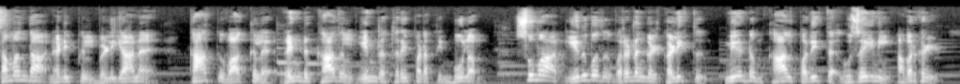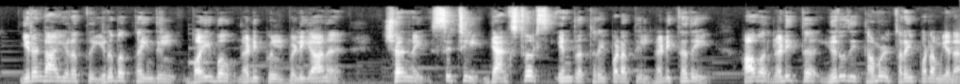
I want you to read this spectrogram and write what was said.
சமந்தா நடிப்பில் வெளியான காத்து வாக்கல ரெண்டு காதல் என்ற திரைப்படத்தின் மூலம் சுமார் இருபது வருடங்கள் கழித்து மீண்டும் கால் பதித்த உசைனி அவர்கள் இரண்டாயிரத்து இருபத்தைந்தில் வைபவ் நடிப்பில் வெளியான சென்னை சிட்டி கேங்ஸ்டர்ஸ் என்ற திரைப்படத்தில் நடித்ததே அவர் நடித்த இறுதி தமிழ் திரைப்படம் என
